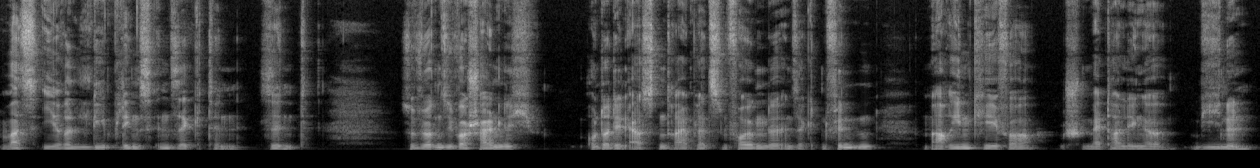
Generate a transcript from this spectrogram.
was ihre Lieblingsinsekten sind, so würden sie wahrscheinlich unter den ersten drei Plätzen folgende Insekten finden. Marienkäfer, Schmetterlinge, Bienen.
